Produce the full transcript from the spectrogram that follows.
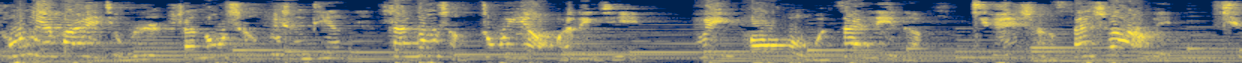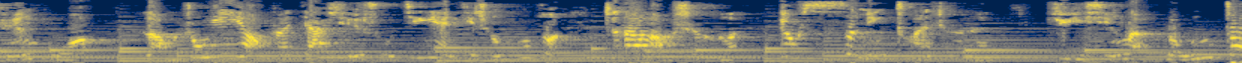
同年八月九日，山东省卫生厅、山东省中医药管理局。为包括我在内的全省三十二位全国老中医药专家学术经验继承工作指导老师和六十四名传承人举行了隆重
